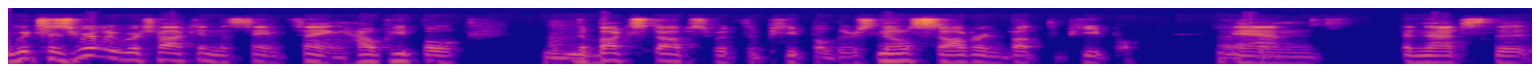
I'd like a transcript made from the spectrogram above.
which is really we're talking the same thing how people mm-hmm. the buck stops with the people. There's no sovereign but the people. Okay. and and that's the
